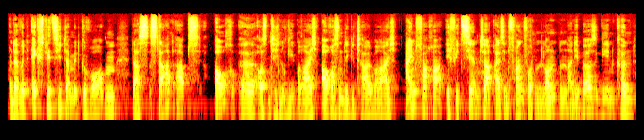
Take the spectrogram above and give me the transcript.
Und da wird explizit damit geworben, dass Startups auch äh, aus dem Technologiebereich, auch aus dem Digitalbereich einfacher, effizienter als in Frankfurt und London an die Börse gehen können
